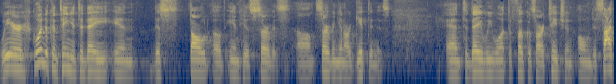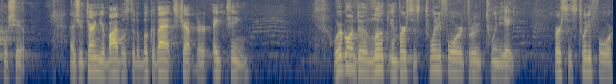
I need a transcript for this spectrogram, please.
We're going to continue today in this thought of in his service, um, serving in our giftedness. And today we want to focus our attention on discipleship. As you turn your Bibles to the book of Acts, chapter 18, we're going to look in verses 24 through 28. Verses 24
